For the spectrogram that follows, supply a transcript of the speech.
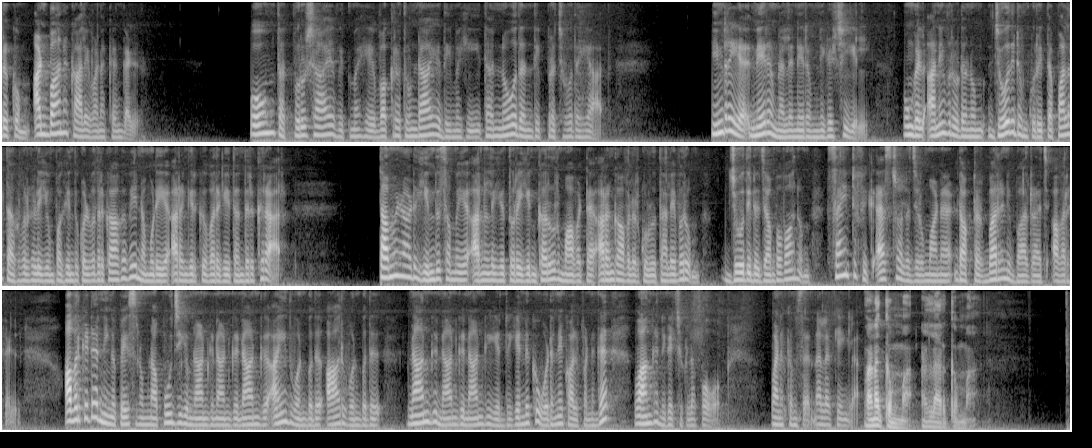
இருக்கும் அன்பான காலை வணக்கங்கள். ஓம் தத்புருஷாய வித்மகே வக்ரதுண்டாய திமகி தன்னோதந்தி பிரச்சோதயாத். இன்றைய நேரம் நல்ல நேரம் நிகழ்ச்சியில் உங்கள் அனைவருடனும் ஜோதிடம் குறித்த பல தகவல்களையும் பகிர்ந்து கொள்வதற்காகவே நம்முடைய அரங்கிற்கு வருகை தந்திருக்கிறார். தமிழ்நாடு இந்து சமய அறநிலையத்துறையின் கரூர் மாவட்ட அறங்காவலர் குழு தலைவரும் ஜோதிட ஜம்பவானும் சயின்டிஃபிக் ஆஸ்ட்ராலஜருமான டாக்டர் பரணி பால்ராஜ் அவர்கள். அவர்கிட்ட நீங்கள் பேசணும்னா பூஜ்ஜியம் நான்கு நான்கு நான்கு ஐந்து ஒன்பது ஆறு ஒன்பது நான்கு நான்கு நான்கு என்ற எண்ணுக்கு உடனே கால் பண்ணுங்கள் வாங்க நிகழ்ச்சிக்குள்ளே போவோம். வணக்கம் சார். நல்லா இருக்கீங்களா? வணக்கம்மா. நல்லா இருக்கம்மா.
